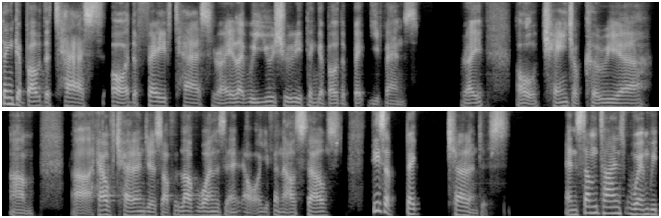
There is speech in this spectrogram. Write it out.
think about the test or the faith test, right? Like we usually think about the big events, right? Oh, change of career, um, uh, health challenges of loved ones and, or even ourselves. These are big challenges. And sometimes when we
